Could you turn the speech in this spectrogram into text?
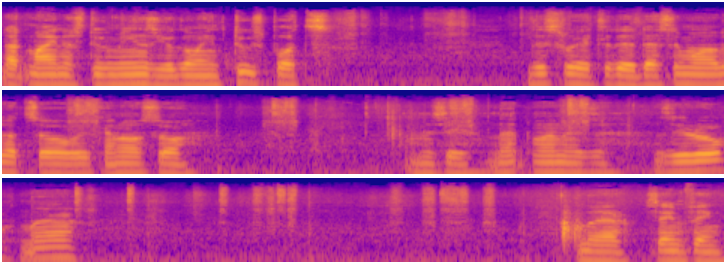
that minus 2 means you're going two spots this way to the decimal dot. So we can also let me see that one is zero there. There same thing.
